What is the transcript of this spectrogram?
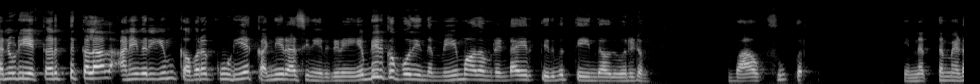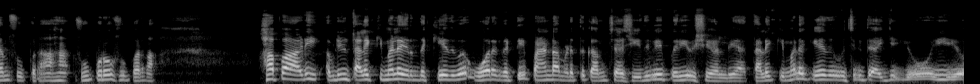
தன்னுடைய கருத்துக்களால் அனைவரையும் கவரக்கூடிய கன்னிராசினியர்களே எப்படி இருக்க போகுது இந்த மே மாதம் ரெண்டாயிரத்தி இருபத்தி ஐந்தாவது வருடம்? Wow super. என்னத்த மேடம் சூப்பர். ஆஹா சூப்பரோ சூப்பர் தான் ஹப்பா அடி அப்படின்னு தலைக்கு மேலே இருந்த கேதுவை ஓரங்கட்டி பன்னெண்டாம் இடத்துக்கு அமிச்சாச்சு. இதுவே பெரிய விஷயம் இல்லையா? தலைக்கு மேலே கேது வச்சுக்கிட்டு ஐயோ ஐயோ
